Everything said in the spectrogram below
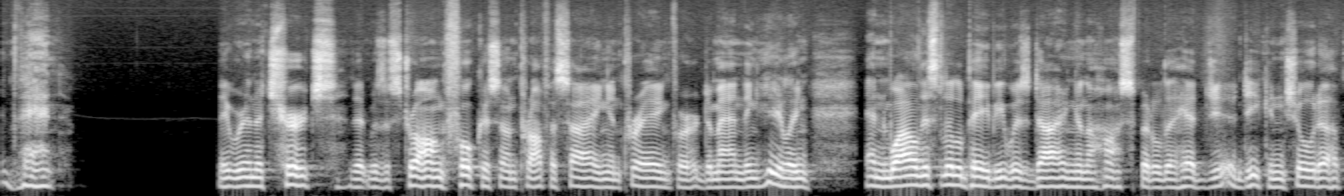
And then they were in a church that was a strong focus on prophesying and praying for her, demanding healing. And while this little baby was dying in the hospital, the head deacon showed up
